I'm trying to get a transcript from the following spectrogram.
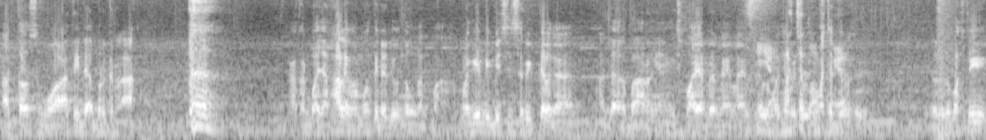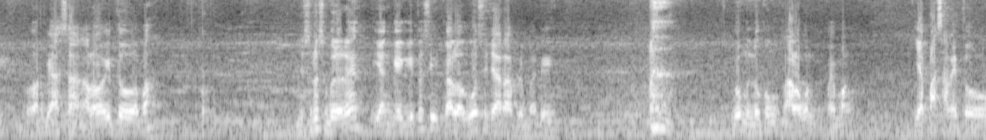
atau semua tidak bergerak akan banyak hal yang memang tidak diuntungkan pak. Apalagi di bisnis retail kan. Ada barang yang expired dan lain-lain segala Iya, macam macet itu. macet ya. terus dan itu pasti luar biasa. Kalau itu apa justru sebenarnya yang kayak gitu sih kalau gue secara pribadi gue mendukung kalaupun memang ya pasal itu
